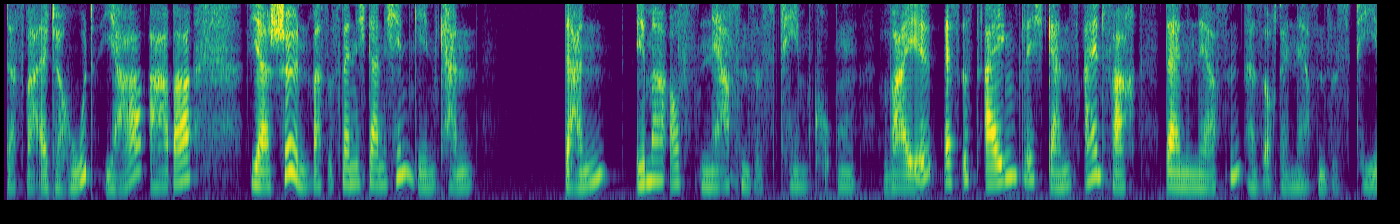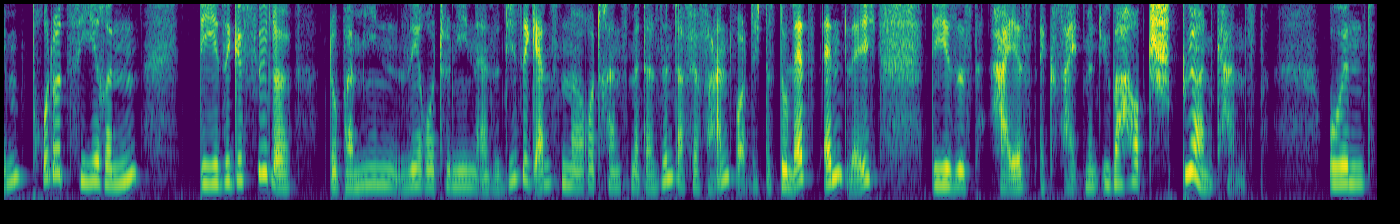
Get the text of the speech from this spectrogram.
Das war alter Hut, ja, aber ja, schön, was ist, wenn ich da nicht hingehen kann? Dann immer aufs Nervensystem gucken, weil es ist eigentlich ganz einfach. Deine Nerven, also auch dein Nervensystem, produzieren diese Gefühle. Dopamin, Serotonin, also diese ganzen Neurotransmitter sind dafür verantwortlich, dass du letztendlich dieses Highest Excitement überhaupt spüren kannst. Und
